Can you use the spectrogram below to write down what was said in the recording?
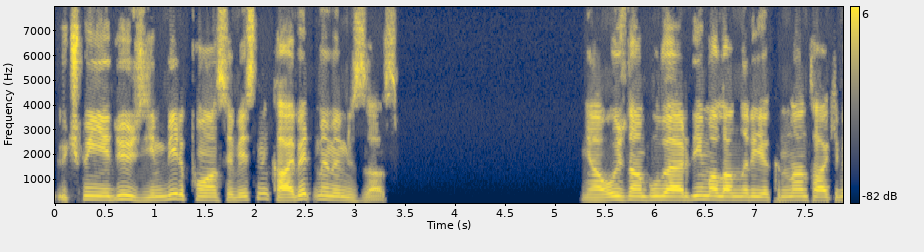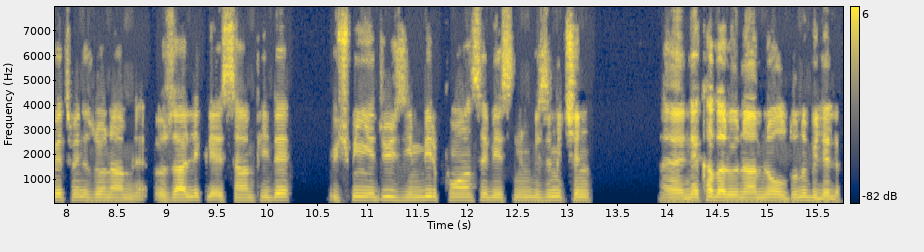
3721 puan seviyesini kaybetmememiz lazım. Ya o yüzden bu verdiğim alanları yakından takip etmeniz önemli. Özellikle S&P'de 3721 puan seviyesinin bizim için e, ne kadar önemli olduğunu bilelim.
